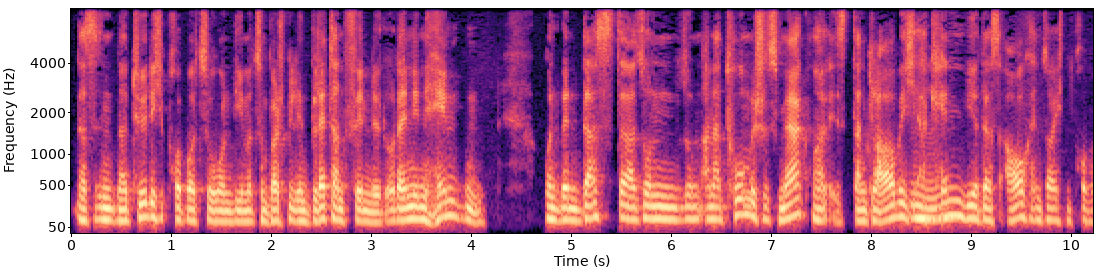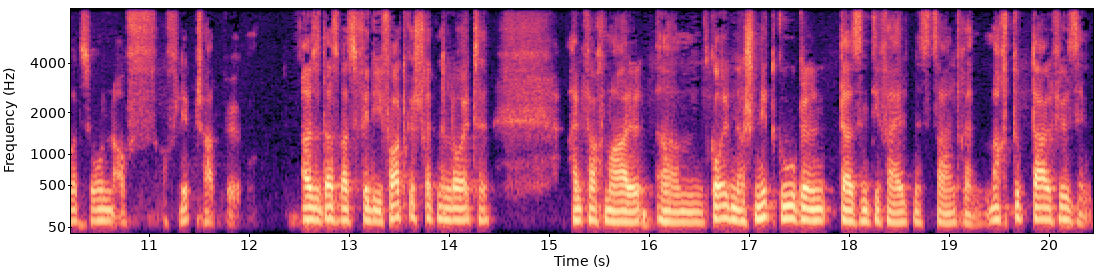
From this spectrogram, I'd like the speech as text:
das sind natürliche Proportionen, die man zum Beispiel in Blättern findet oder in den Händen. Und wenn das da so ein, so ein anatomisches Merkmal ist, dann glaube ich, mhm. erkennen wir das auch in solchen Proportionen auf, auf Flipchartbögen. Also das, was für die fortgeschrittenen Leute einfach mal ähm, goldener Schnitt googeln, da sind die Verhältniszahlen drin. Macht total viel Sinn.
